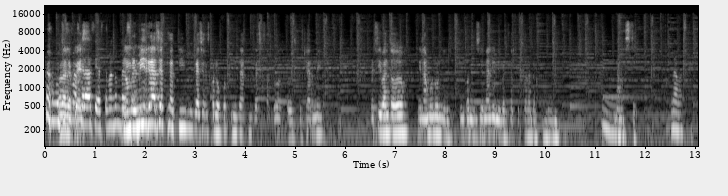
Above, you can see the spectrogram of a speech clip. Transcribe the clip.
Muchísimas pues. gracias, te mando un beso. hombre, mil gracias a ti, gracias por la oportunidad, gracias a todos por escucharme. Reciban todo el amor incondicional y universal que puedan recibir. Mm. Namaste. Namaste.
